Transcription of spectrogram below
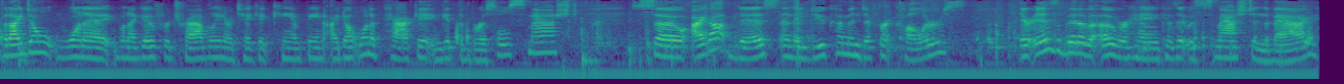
But I don't want to, when I go for traveling or take it camping, I don't want to pack it and get the bristles smashed. So I got this, and they do come in different colors. There is a bit of an overhang because it was smashed in the bag.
